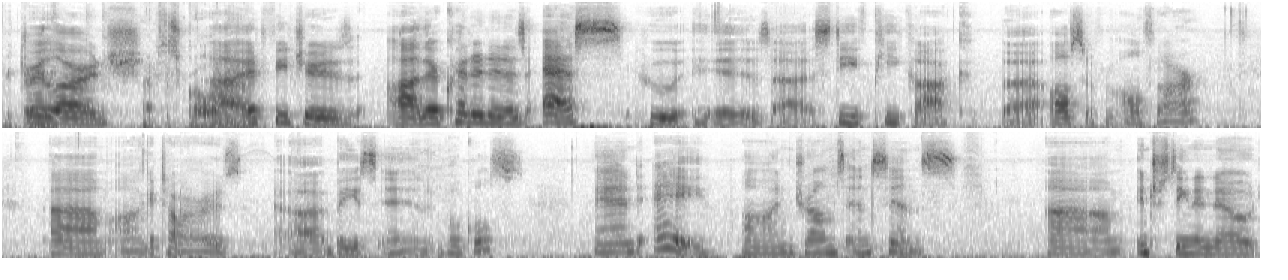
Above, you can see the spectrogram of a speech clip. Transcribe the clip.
picture. Very large. I have to scroll Uh, it features, uh, they're credited as S, who is uh, Steve Peacock, uh, also from Ulthar, um, on guitars, uh, bass, and vocals, and A on drums and synths. Um, interesting to note,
